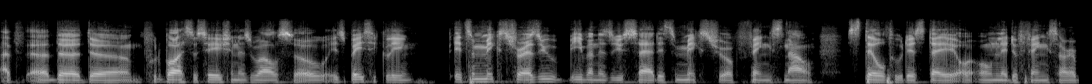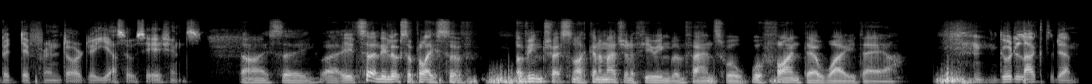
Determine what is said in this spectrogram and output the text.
uh, the the football association as well. So it's basically it's a mixture. As you even as you said it's a mixture of things now. Still to this day only the things are a bit different or the associations. I see. Well, it certainly looks a place of of interest and i can imagine a few england fans will will find their way there good luck to them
